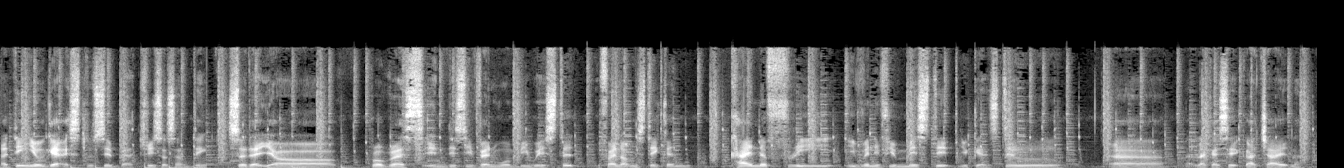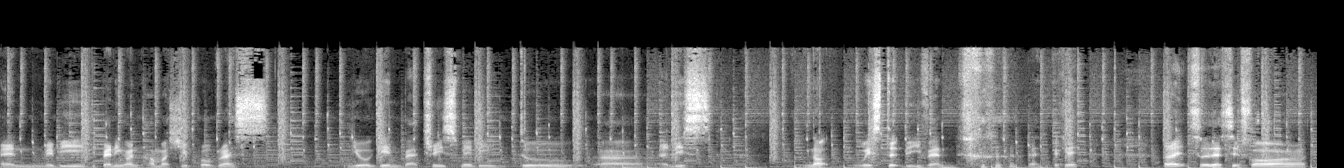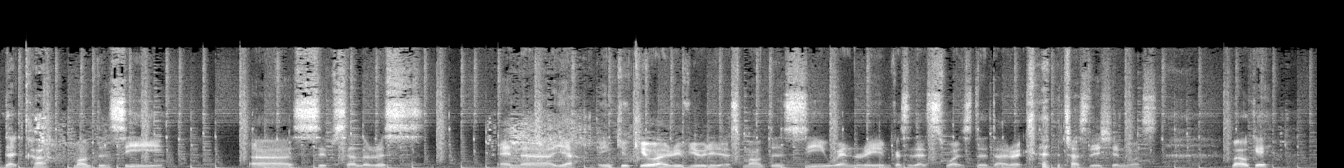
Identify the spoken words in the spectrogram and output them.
I think you'll get exclusive batteries or something so that your progress in this event won't be wasted if I'm not mistaken kind of free even if you missed it you can still uh, like I said gacha it lah. and maybe depending on how much you progress you will gain batteries maybe to uh, at least not wasted the event. Okay. Alright so that's it for that car. Mountain sea uh, Celeris and uh, yeah in QQ I reviewed it as Mountain Sea Wenrei because that's what the direct translation was. But okay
